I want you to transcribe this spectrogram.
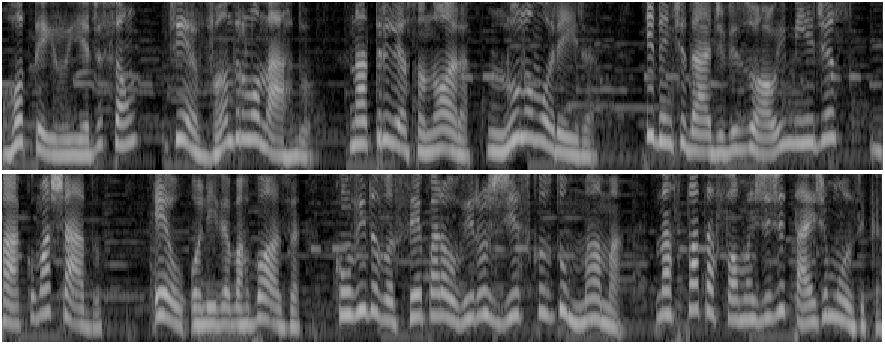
roteiro e edição de Evandro Leonardo. Na trilha sonora, Lula Moreira. Identidade visual e mídias, Baco Machado. Eu, Olivia Barbosa, convido você para ouvir os discos do Mama nas plataformas digitais de música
